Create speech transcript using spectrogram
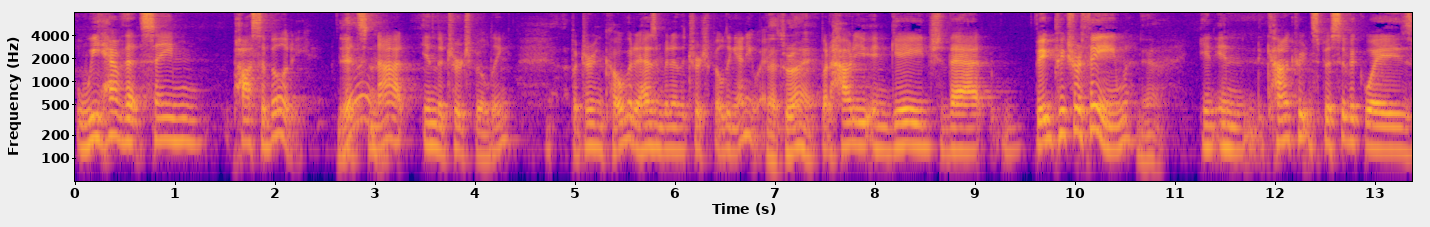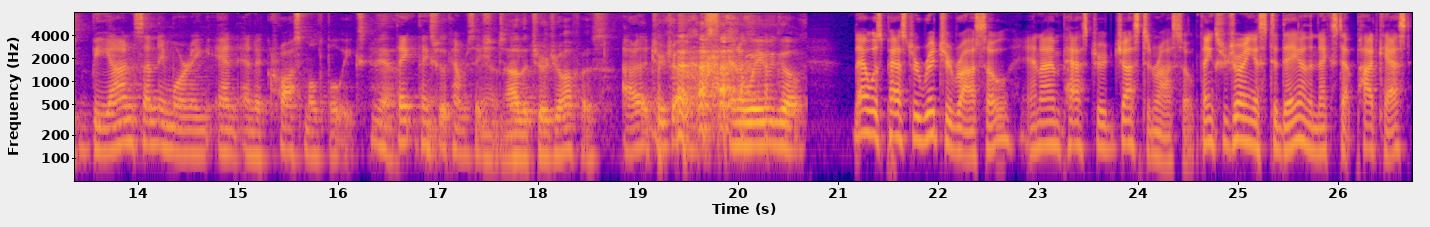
We have that same possibility. It's not in the church building. But during COVID, it hasn't been in the church building anyway. That's right. But how do you engage that big picture theme Yeah. in, in concrete and specific ways beyond Sunday morning and, and across multiple weeks? Yeah. Thank, thanks for the conversation. Out of the church office. Out of the church office, and away we go. That was Pastor Richard Rosso, and I'm Pastor Justin Rosso. Thanks for joining us today on the Next Step podcast.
